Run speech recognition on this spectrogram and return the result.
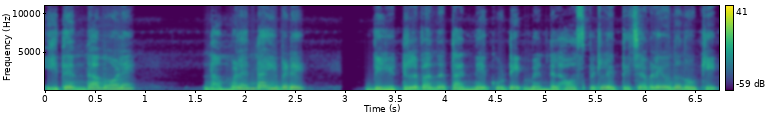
ഇതെന്താ മോളെ? നമ്മളെന്താ ഇവിടെ? വീട്ടിൽ വന്ന് തന്നെ കൂട്ടി മെന്റൽ ഹോസ്പിറ്റലിൽ എത്തിച്ചവളെ ഒന്ന് നോക്കി.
